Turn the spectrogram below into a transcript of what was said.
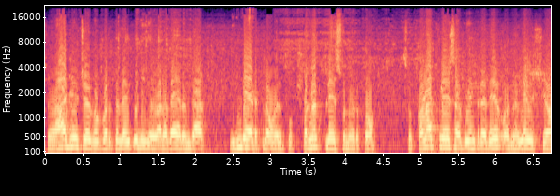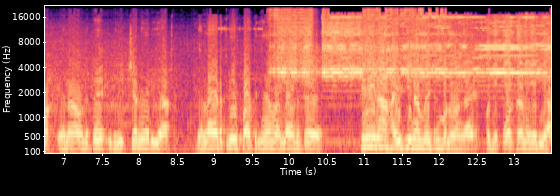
ஸோ ராஜீவ் சௌக்கை பொறுத்த வரைக்கும் நீங்கள் வரதா இருந்தால் இந்த இடத்துல உங்களுக்கு கொனட் பிளேஸ் ஒன்று இருக்கும். ஸோ கொனட் பிளேஸ் அப்படின்றது ஒரு நல்ல விஷயம். ஏன்னா வந்துட்டு இது ரிச்சான ஏரியா எல்லா இடத்துலையும் பார்த்தீங்கன்னா நல்லா வந்துட்டு க்ளீனாக ஹைஜீனாக மெயின்டைன் பண்ணுவாங்க. கொஞ்சம் போர்ட்டான ஏரியா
